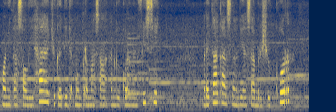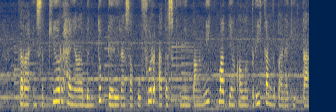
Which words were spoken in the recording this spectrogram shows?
Wanita solihah juga tidak mempermasalahkan kekurangan fisik. Mereka akan senantiasa bersyukur karena insecure hanyalah bentuk dari rasa kufur atas kenimpang nikmat yang Allah berikan kepada kita.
